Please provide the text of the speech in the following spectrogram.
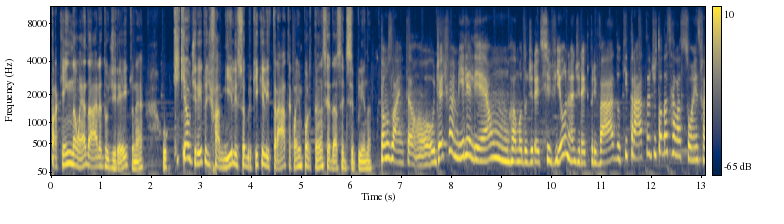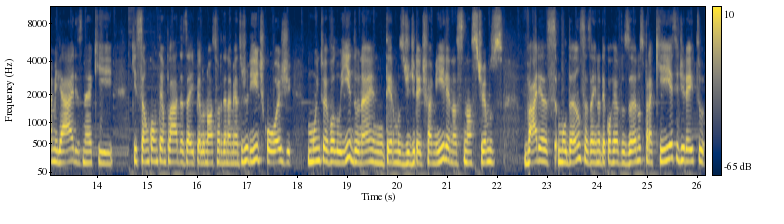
para quem não é da área do direito, né, o que, que, é o direito de família e sobre o que, que ele trata, qual a importância dessa disciplina? Vamos lá, então. O direito de família ele é um ramo do direito civil, né, direito privado, que trata de todas as relações familiares, né, que que são contempladas aí pelo nosso ordenamento jurídico, hoje muito evoluído, né, em termos de direito de família. Nós, nós tivemos várias mudanças aí no decorrer dos anos para que esse direito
